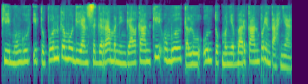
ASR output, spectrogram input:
Ki Mungguh itu pun kemudian segera meninggalkan Ki Umbul Telu untuk menyebarkan perintahnya.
